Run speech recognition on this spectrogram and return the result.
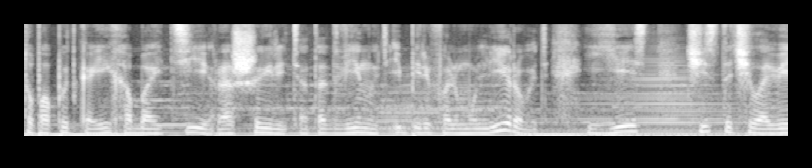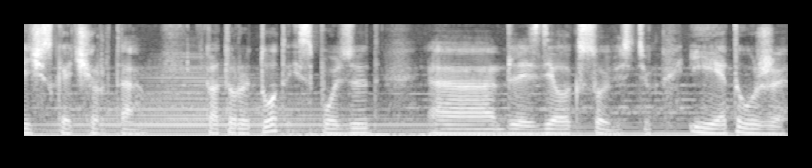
то попытка их обойти, расширить, отодвинуть и переформулировать есть чисто человеческая черта, которую тот использует э, для сделок с совестью. И это уже,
